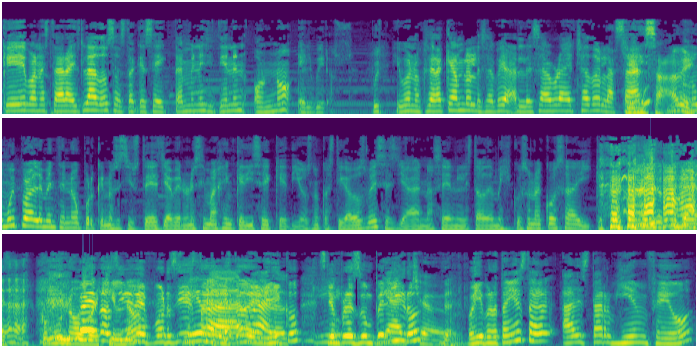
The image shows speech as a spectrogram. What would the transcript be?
que van a estar aislados hasta que se dictamine si tienen o no el virus. Y bueno, ¿será que AMLO les, había- les habrá echado la sal? No, muy probablemente no, porque no sé si ustedes ya vieron esa imagen que dice que Dios no castiga dos veces. Ya nacer en el Estado de México es una cosa y que pues, ya es como un Bueno, overkill, sí, ¿no? de por sí estar en el Estado de México siempre es un peligro. gacho. Oye, pero también está, ha de estar bien feo,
